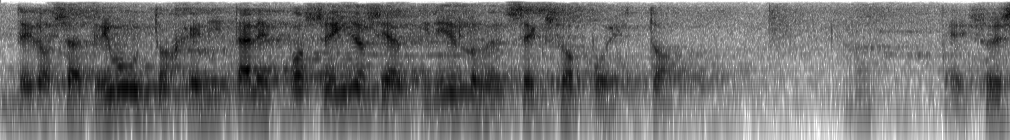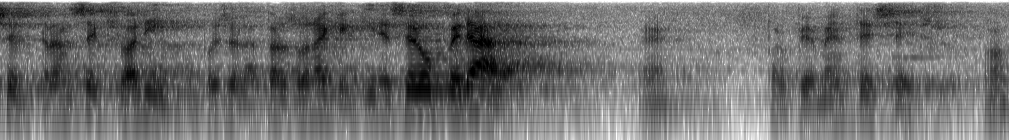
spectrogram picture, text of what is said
de los atributos genitales poseídos y adquirirlos del sexo opuesto. Eso es el transexualismo, por eso la persona que quiere ser operada, ¿eh? propiamente es eso.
